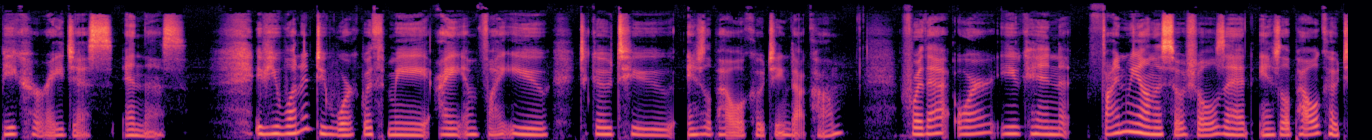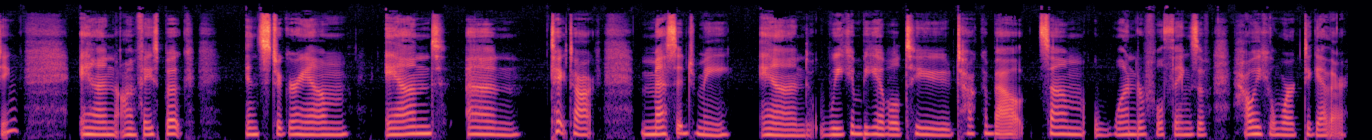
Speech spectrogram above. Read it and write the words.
be courageous in this. If you want to do work with me, I invite you to go to angelapowellcoaching.com for that, or you can find me on the socials at Angela Powell Coaching and on Facebook, Instagram, and um, TikTok. Message me and we can be able to talk about some wonderful things of how we can work together.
